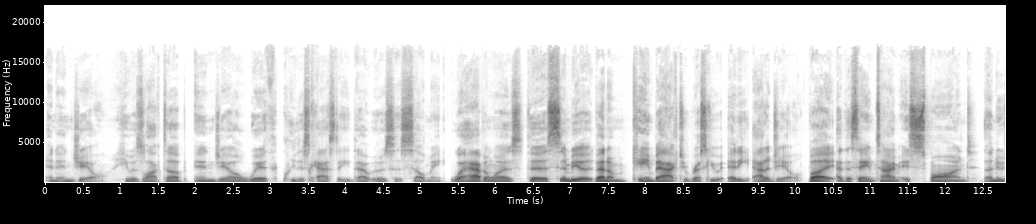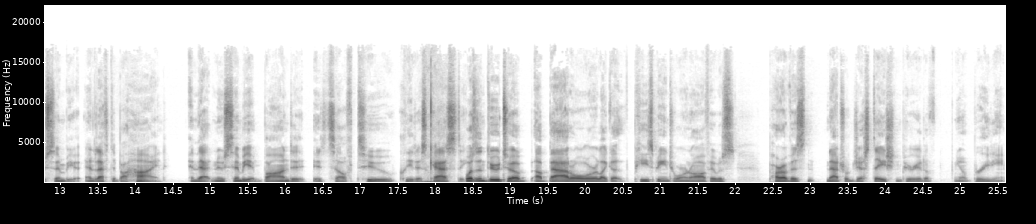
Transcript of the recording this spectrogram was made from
and in jail. He was locked up in jail with Cletus Kasady. That was his cellmate. What happened was the symbiote Venom came back to rescue Eddie out of jail, but at the same time, it spawned a new symbiote and left it behind. And that new symbiote bonded itself to Cletus Kasady. It wasn't due to a, a battle or like a piece being torn off. It was part of his natural gestation period of you know breeding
